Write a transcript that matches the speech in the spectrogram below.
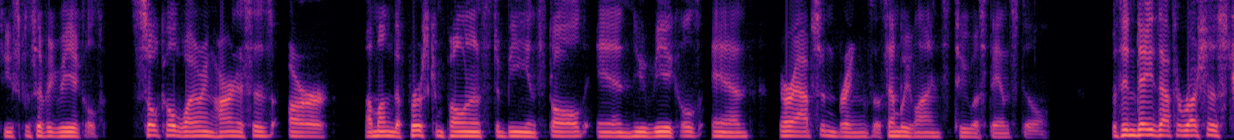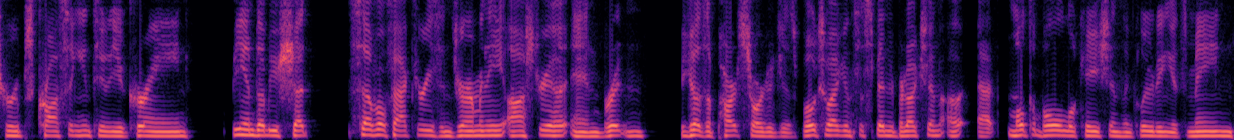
to specific vehicles. So called wiring harnesses are among the first components to be installed in new vehicles, and their absence brings assembly lines to a standstill. Within days after Russia's troops crossing into the Ukraine, BMW shut several factories in Germany, Austria, and Britain because of part shortages. Volkswagen suspended production uh, at multiple locations, including its main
